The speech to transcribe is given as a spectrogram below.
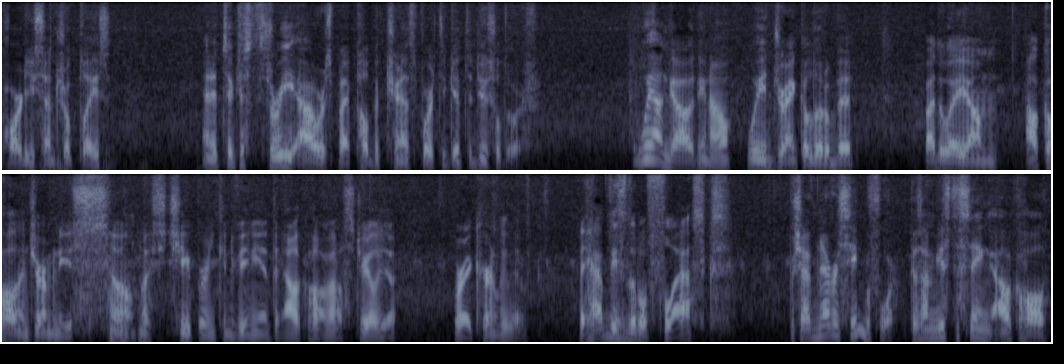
party central place and it took us three hours by public transport to get to Dusseldorf. We hung out, you know, we drank a little bit. By the way, um, alcohol in Germany is so much cheaper and convenient than alcohol in Australia, where I currently live. They have these little flasks, which I've never seen before, because I'm used to seeing alcohol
